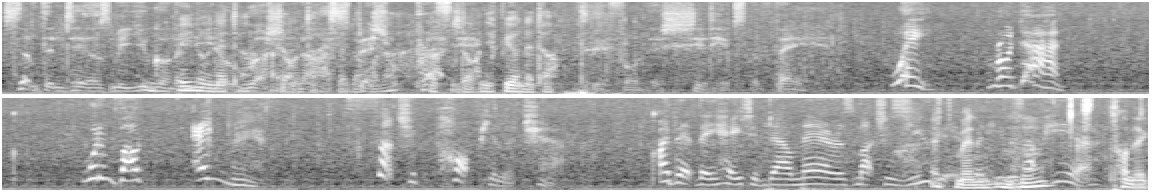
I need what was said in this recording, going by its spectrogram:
Something tells me you're gonna need a rush Ja, on our heißt doch, special oder? Heißt sie doch project before this shit hits the fan. Wait, Rodin. What about Eggman? Such a popular chap. I bet they hate him down there as much as you did Eggman. when he was up Mhm. here. Sonic.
